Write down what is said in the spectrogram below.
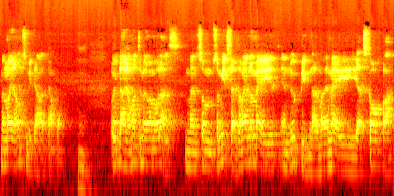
men man gör inte så mycket annat kanske. Och ibland gör man inte några mål alls. Men som, som mittfältare man är ändå med i en uppbyggnad. Man är med i att skapa.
